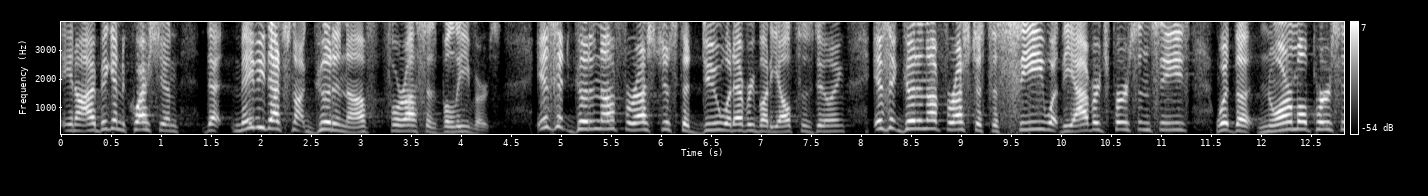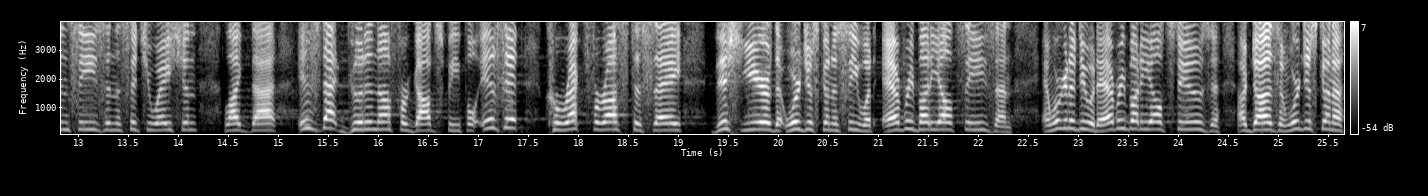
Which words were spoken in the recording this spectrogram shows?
you know, I begin to question that maybe that's not good enough for us as believers. Is it good enough for us just to do what everybody else is doing? Is it good enough for us just to see what the average person sees, what the normal person sees in the situation like that? Is that good enough for God's people? Is it correct for us to say this year that we're just going to see what everybody else sees and, and we're going to do what everybody else does, uh, does and we're just going to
